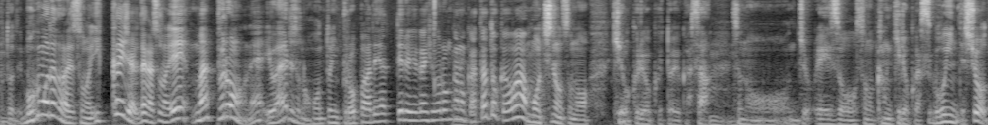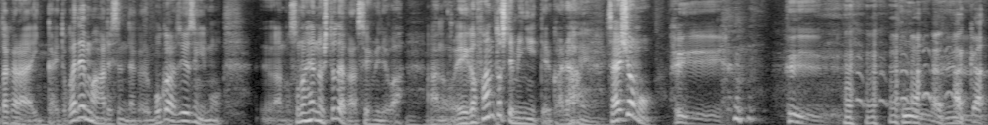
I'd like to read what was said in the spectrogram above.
ことで。僕もだからその1回じゃだからそのえ、まあ、プロのねいわゆるその本当にプロパーでやってる映画評論家の方とかはもちろんその記憶力というかさ、その映像その喚起力がすごいんでしょう。だから1回とかでまああれするんだけど僕は要するにもうあのその辺の人だからそういう意味では、あの映画ファンとして見に行ってるから、ええ。最初はもう「へえ」へえ なんか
